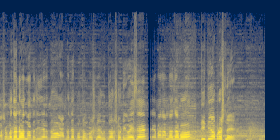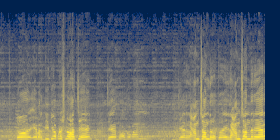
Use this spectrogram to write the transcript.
অসংখ্য ধন্যবাদ মাতাজিদের। তো আপনাদের প্রথম প্রশ্নের উত্তর সঠিক হয়েছে। এবার আমরা যাব দ্বিতীয় প্রশ্নে। তো এবার দ্বিতীয় প্রশ্ন হচ্ছে যে ভগবান যে রামচন্দ্র তো এই রামচন্দ্রের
